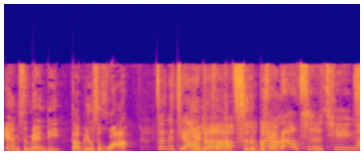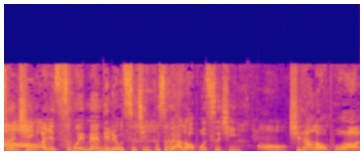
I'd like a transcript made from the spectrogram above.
M 是 Mandy，W 是华，真的假的？也就是说他刺的不是他爱到刺青哦，刺青，而且是为 Mandy 留刺青，不是为他老婆刺青。哦，其实他老婆啊，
